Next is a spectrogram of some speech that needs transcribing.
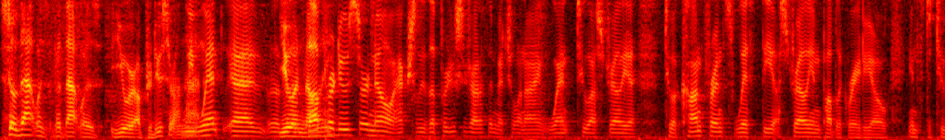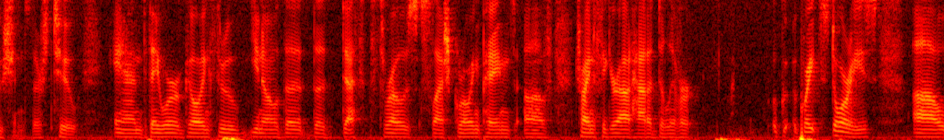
So that was, but that was you were a producer on that. We went. Uh, You the, and the producer, no, actually, the producer Jonathan Mitchell and I went to Australia to a conference with the Australian public radio institutions. There's two, and they were going through, you know, the the death throes slash growing pains of trying to figure out how to deliver g- great stories uh,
